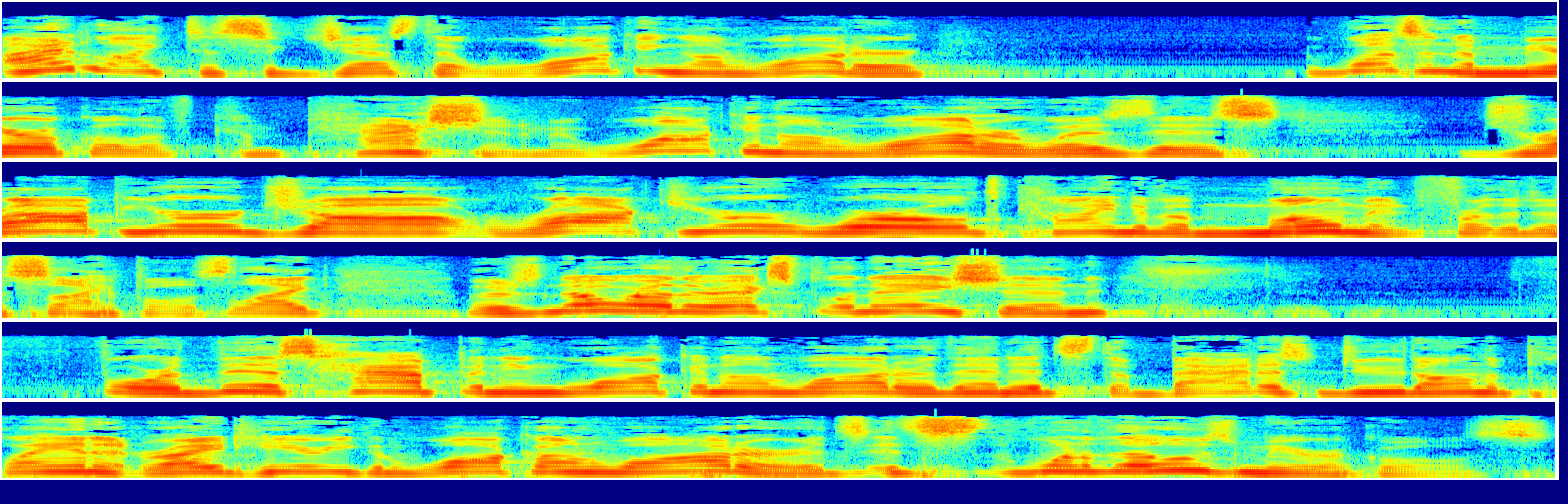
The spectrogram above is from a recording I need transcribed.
I'd like to suggest that walking on water wasn't a miracle of compassion. I mean, walking on water was this drop your jaw, rock your world kind of a moment for the disciples. Like, there's no other explanation for this happening walking on water than it's the baddest dude on the planet right here. He can walk on water. It's, it's one of those miracles.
